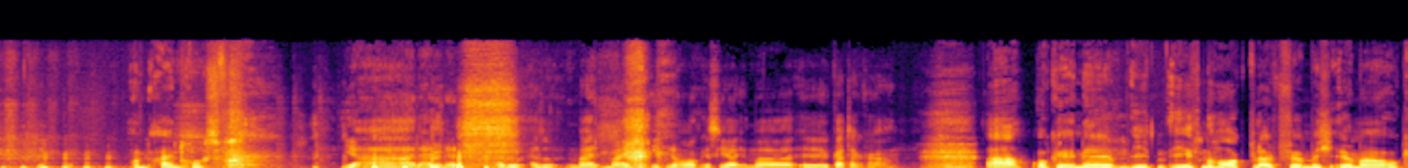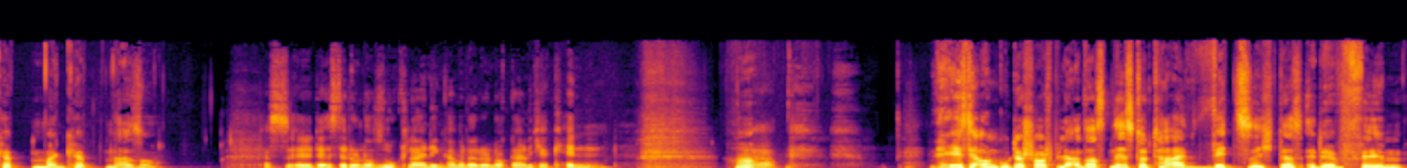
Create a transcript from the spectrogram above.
Und eindrucksvoll. Ja, nein, nein, also, also mein, mein Ethan Hawke ist ja immer äh, Gattaca. Ah, okay. Nee, mhm. Ethan, Ethan Hawke bleibt für mich immer, oh Captain, mein Captain, also. Das, äh, da ist er doch noch so klein, den kann man da doch noch gar nicht erkennen. Ah. Ja. Er ist ja auch ein guter Schauspieler. Ansonsten ist total witzig, dass in dem Film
